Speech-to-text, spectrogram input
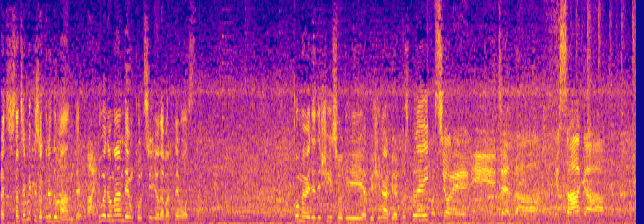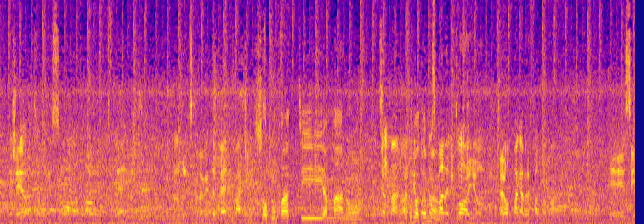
Sostanzialmente sono tre domande, Vai. due domande e un consiglio da parte vostra. Come avete deciso di avvicinarvi al cosplay? passione di Zelda e Saga mi piaceva, mi sono messo a fare il cosplay, è venuto discretamente bene, immagino. Sono fatti a mano? Sì, a mano, anche con fatto a la spada di cuoio, cioè l'ho pagato per fatto a mano. E sì,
